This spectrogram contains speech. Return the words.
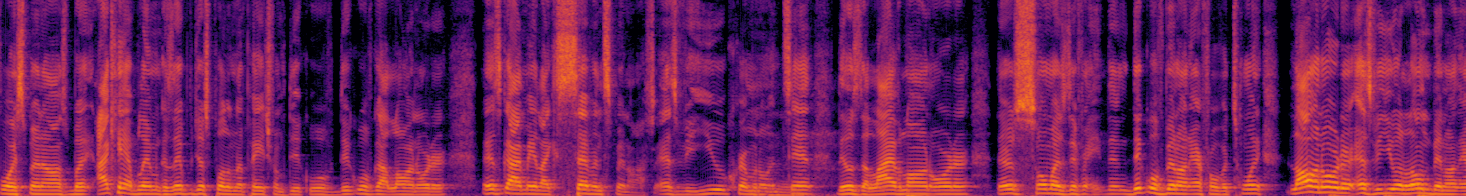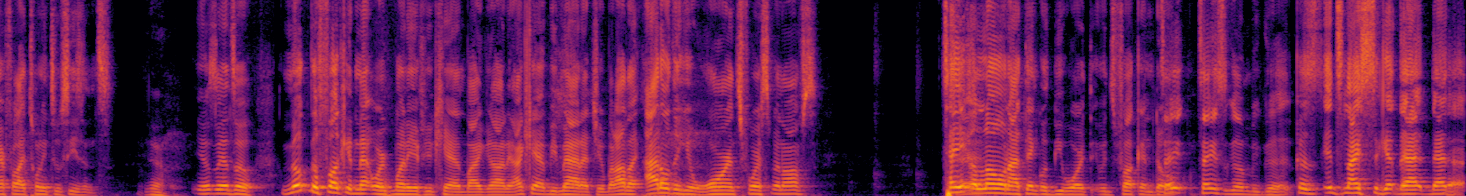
four spinoffs, but I can't blame them because they just pulled in a page from Dick Wolf. Dick Wolf got Law and Order. This guy made like seven spinoffs: SVU, Criminal mm-hmm. Intent. There was the Live Law and Order. There's so much different. Then Dick Wolf been on air for over twenty. Law and Order, SVU alone been on air for like twenty two seasons. Yeah. You know what I'm saying? So milk the fucking network money if you can, by God. I can't be mad at you, but I'm like I don't think it warrants four spinoffs. Tate alone, I think would be worth it. It's fucking dope. Tate, Tate's gonna be good. Because it's nice to get that that Yeah,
